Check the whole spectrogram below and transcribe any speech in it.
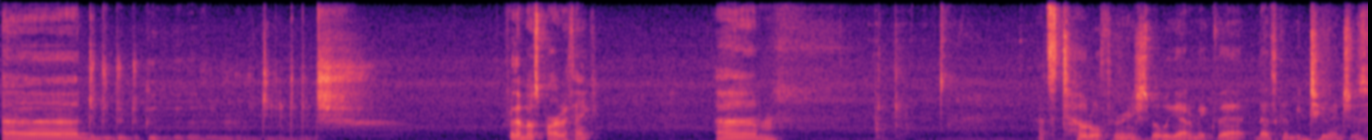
Uh, for the most part, I think. Um, that's total three inches, but we got to make that. That's going to be two inches.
